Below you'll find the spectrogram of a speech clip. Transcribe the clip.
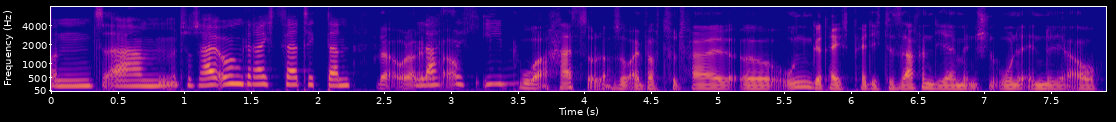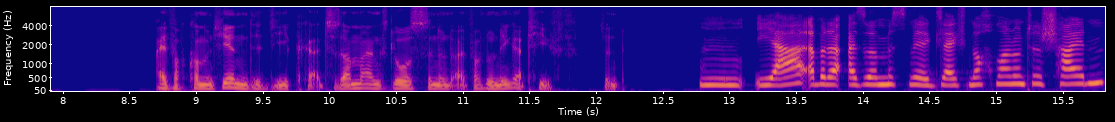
und ähm, total ungerechtfertigt, dann lasse ich ihn. Pur Hass oder so, einfach total äh, ungerechtfertigte Sachen, die ja Menschen ohne Ende ja auch einfach kommentieren, die, die zusammenhangslos sind und einfach nur negativ sind. Hm, ja, aber da, also müssen wir gleich nochmal unterscheiden.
